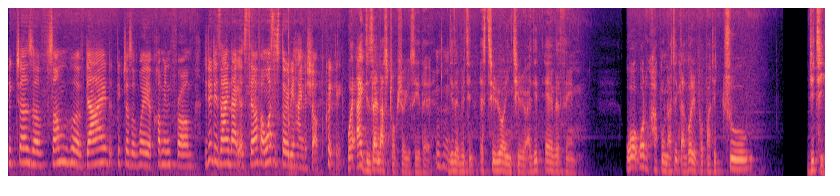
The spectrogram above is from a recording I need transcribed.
Pictures of some who have died, pictures of where you're coming from. Did you design that yourself? And what's the story behind the shop? Quickly. Well, I designed that structure you see there. Mm -hmm. I did everything, exterior, interior. I did everything. What, what happened, I think I got a property through GT,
